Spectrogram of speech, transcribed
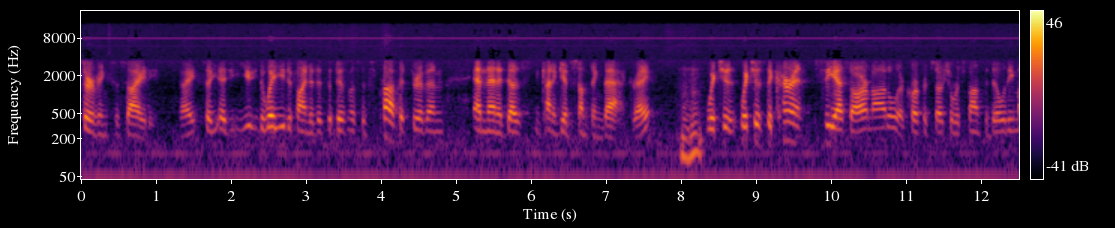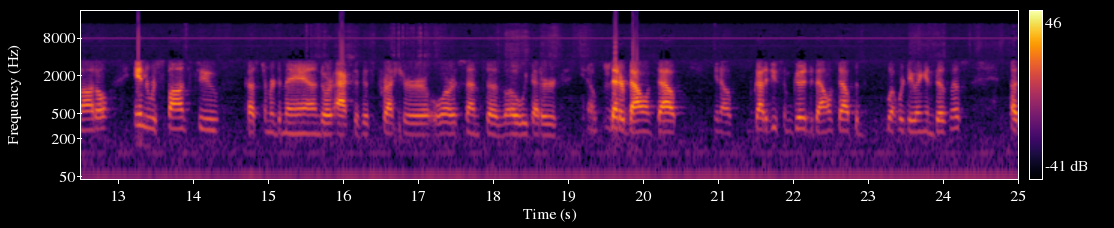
serving society right? So you, the way you defined it, it's a business that's profit driven, and then it does kind of give something back, right? Mm-hmm. Which is which is the current CSR model or corporate social responsibility model in response to customer demand or activist pressure or a sense of oh we better you know better balance out you know we've got to do some good to balance out the, what we're doing in business. A,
